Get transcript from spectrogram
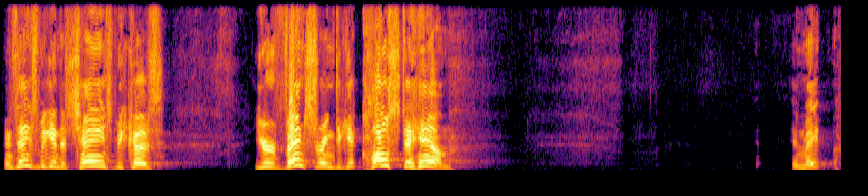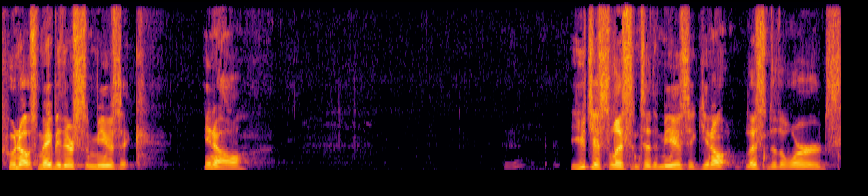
And things begin to change because you're venturing to get close to Him. And may, who knows, maybe there's some music. You know, you just listen to the music, you don't listen to the words,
